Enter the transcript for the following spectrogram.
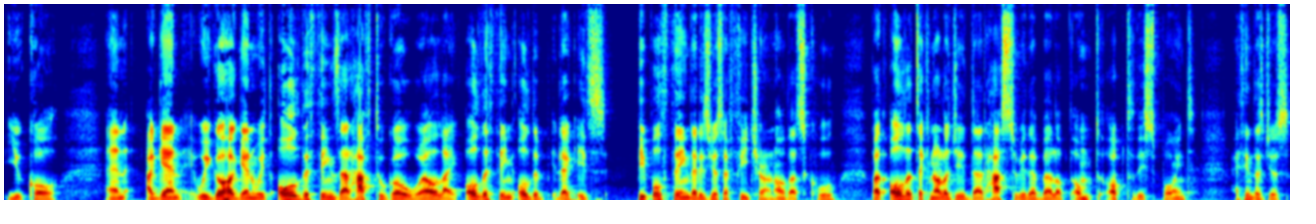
you call. And again, we go again with all the things that have to go well, like all the thing, all the like it's people think that it's just a feature and all that's cool, but all the technology that has to be developed up to, up to this point, I think that's just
